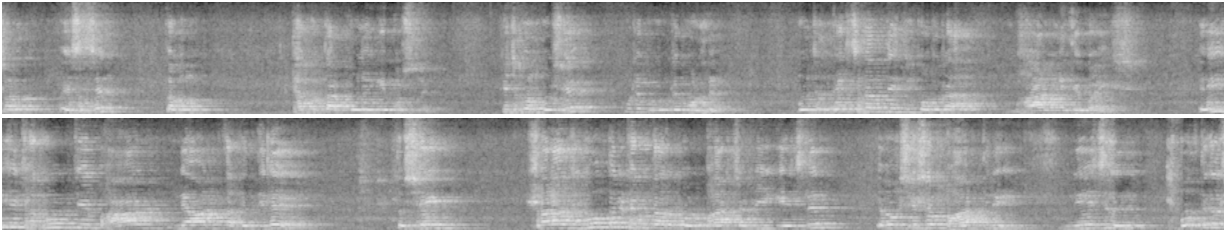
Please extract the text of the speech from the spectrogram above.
শরৎ এসেছেন, তখন ঠাকুর তার কোলে গিয়ে বসলেন। কিছুক্ষণ বসে উঠে উঠে বললেন বলছে দেখছিলাম যে তুই কতটা ভার নিতে পারিস। এই যে ঠাকুর যে ভার নেওয়ার তাকে দিলেন, তো সেই সারা জীবন ধরে ঠাকুর তার উপর ভার চাপিয়ে গিয়েছিলেন এবং সেসব ভার তিনি নিয়েছিলেন বলতে গেলে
